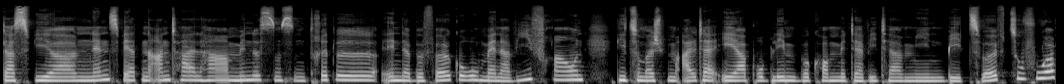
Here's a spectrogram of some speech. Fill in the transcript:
dass wir einen nennenswerten Anteil haben, mindestens ein Drittel in der Bevölkerung, Männer wie Frauen, die zum Beispiel im Alter eher Probleme bekommen mit der Vitamin B12-Zufuhr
